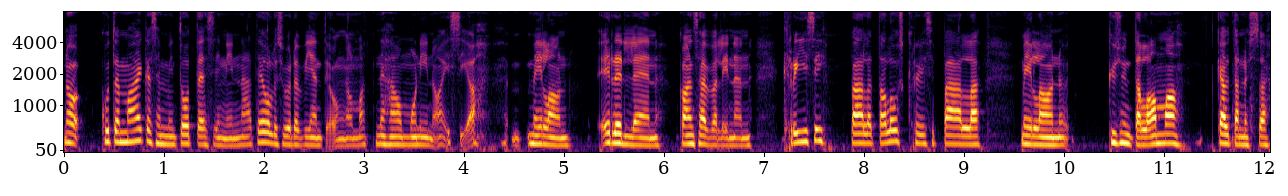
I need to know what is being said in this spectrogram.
No, kuten mä aikaisemmin totesin, niin nämä teollisuuden vientiongelmat, nehän on moninaisia. Meillä on edelleen kansainvälinen kriisi päällä, talouskriisi päällä. Meillä on kysyntälama, käytännössä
